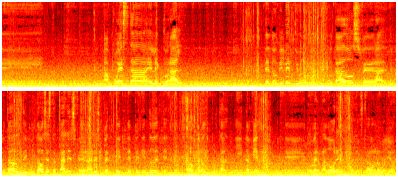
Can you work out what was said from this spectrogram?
eh, apuesta electoral del 2021 con diputados federal, diputados, diputados estatales, federales, pe- de- dependiendo del, del- estado, pero diputados y también eh, gobernadores del estado de Nuevo León.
